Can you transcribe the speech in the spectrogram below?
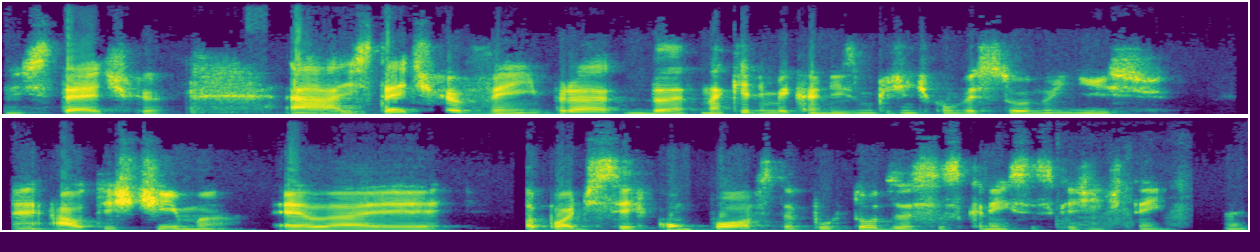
Estética? Ah, a estética vem para naquele mecanismo que a gente conversou no início. Né? A autoestima, ela é ela pode ser composta por todas essas crenças que a gente tem. Né?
